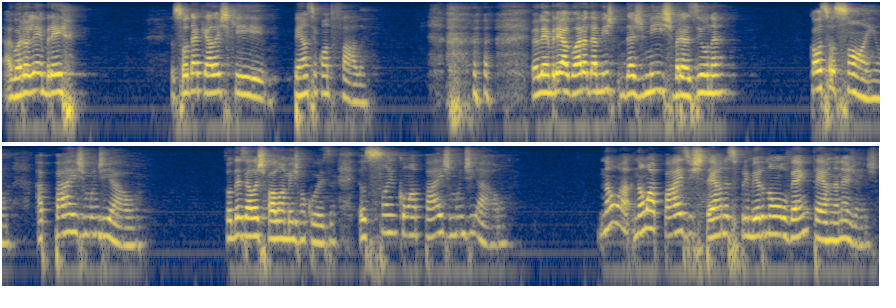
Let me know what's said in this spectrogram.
Agora eu lembrei, eu sou daquelas que pensa enquanto fala. eu lembrei agora da Miss, das Miss Brasil, né? Qual o seu sonho? A paz mundial. Todas elas falam a mesma coisa. Eu sonho com a paz mundial. Não há, não há paz externa se primeiro não houver interna, né, gente?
